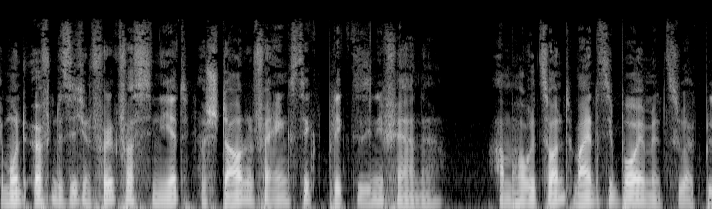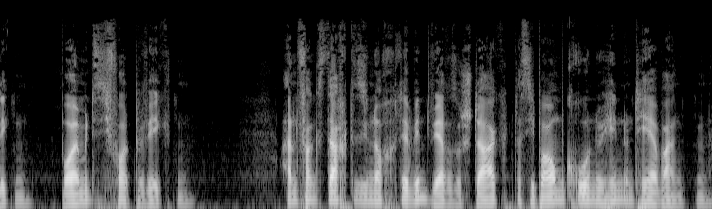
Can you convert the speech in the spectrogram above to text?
Ihr Mund öffnete sich und völlig fasziniert, erstaunt und verängstigt blickte sie in die Ferne. Am Horizont meinte sie Bäume zu erblicken, Bäume, die sich fortbewegten. Anfangs dachte sie noch, der Wind wäre so stark, dass die Baumkronen nur hin und her wankten,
